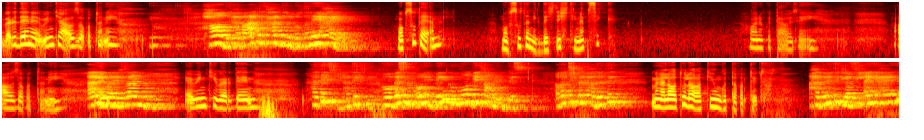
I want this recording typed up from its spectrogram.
بردانة يا بنتي عاوزة بطانية. حاضر هبعت لك حد بالبطانيه حالا. مبسوطة يا أمل؟ مبسوطة إنك دشدشتي نفسك؟ هو أنا كنت عاوزة إيه؟ عاوزة بطانية. أيوه يا فندم. يا بنتي بردانة. هتدفي هتدفي هو بس مفعول البنج وهو بيطلع من الجسم أغطي كتاب حضرتك؟ ما أنا لو طول أغطيهم كنت غطيتهم حضرتك لو في أي حاجة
